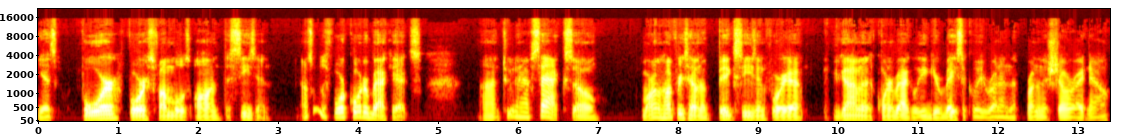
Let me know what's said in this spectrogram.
He has four forced fumbles on the season. Also, was four quarterback hits, uh, two and a half sacks. So Marlon Humphrey's having a big season for you. If you got him in a cornerback league, you're basically running the, running the show right now.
